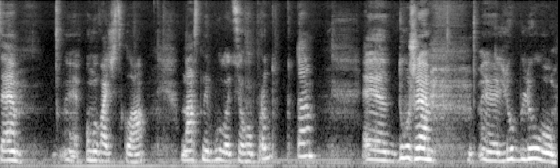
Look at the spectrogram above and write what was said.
це е, омивач скла. У нас не було цього продукту. Е, Дуже е, люблю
